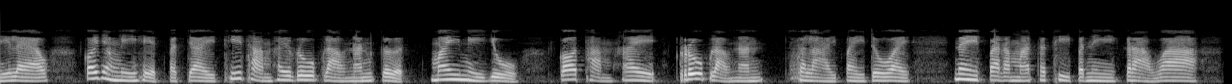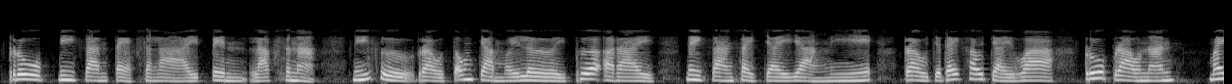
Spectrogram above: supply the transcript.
นี้แล้ว ก็ยังมีเหตุปัจจัยที่ทำให้รูปเหล่านั้นเกิดไม่มีอยู่ ก็ทำให้รูปเหล่านั้นสลายไปด้วย ในปรมัตถีปณีกล่าวว่า รูปมีการแตกสลายเป็นลักษณะ นี้คือเราต้องจำไว้เลย เพื่ออะไรในการใส่ใจอย่างนี้ เราจะได้เข้าใจว่า รูปเรานั้นไม่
